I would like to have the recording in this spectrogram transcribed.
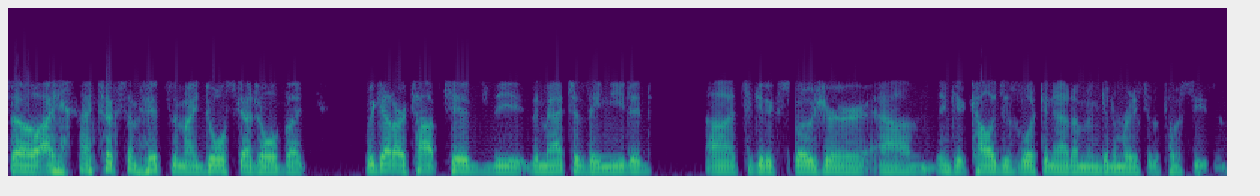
So I, I took some hits in my dual schedule, but we got our top kids the, the matches they needed uh, to get exposure um, and get colleges looking at them and get them ready for the postseason.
